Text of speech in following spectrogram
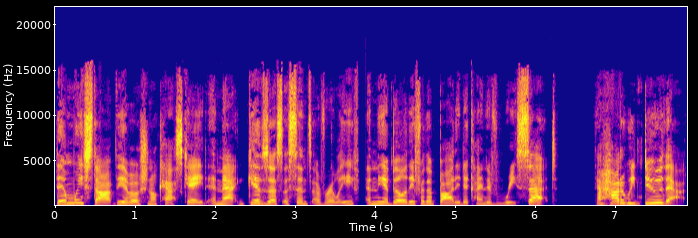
then we stop the emotional cascade, and that gives us a sense of relief and the ability for the body to kind of reset. Now, how do we do that?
